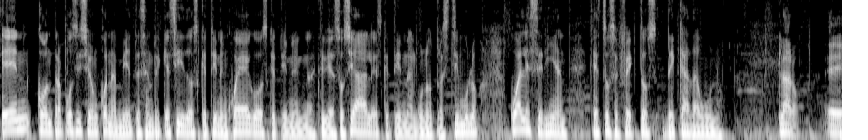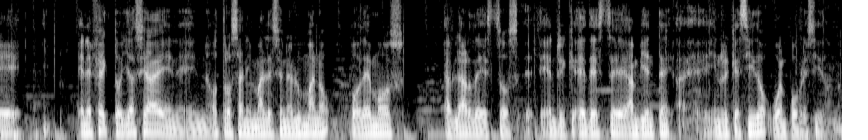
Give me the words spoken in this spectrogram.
en contraposición con ambientes enriquecidos que tienen juegos, que tienen actividades sociales, que tienen algún otro estímulo. ¿Cuáles serían estos efectos de cada uno? Claro. eh, en efecto, ya sea en, en otros animales o en el humano, podemos hablar de estos eh, enrique- eh, de este ambiente eh, enriquecido o empobrecido. ¿no?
